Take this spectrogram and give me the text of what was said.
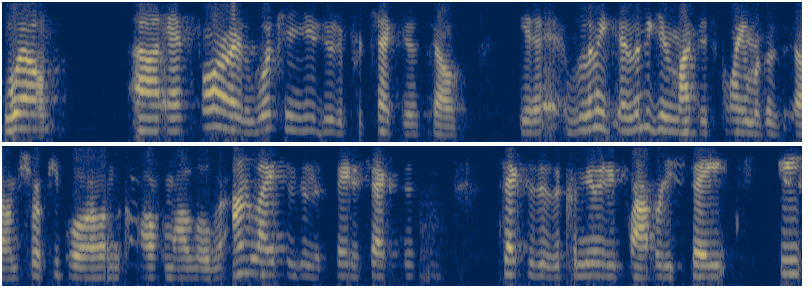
Well, uh, as far as what can you do to protect yourself, you know, let me let me give my disclaimer because I'm sure people are on the call from all over. I'm licensed in the state of Texas. Texas is a community property state. Each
